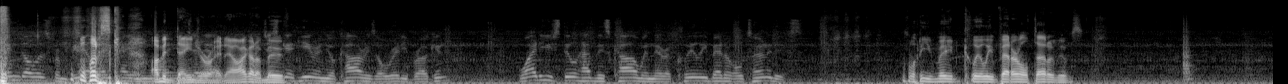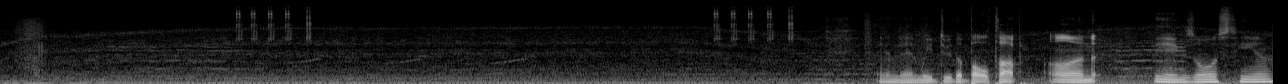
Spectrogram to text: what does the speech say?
$10 What is- I'm in danger right now. I gotta move. Get here and your car is already broken. Why do you still have this car when there are clearly better alternatives? what do you mean? Clearly better alternatives. And then we do the bolt up on the exhaust here.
